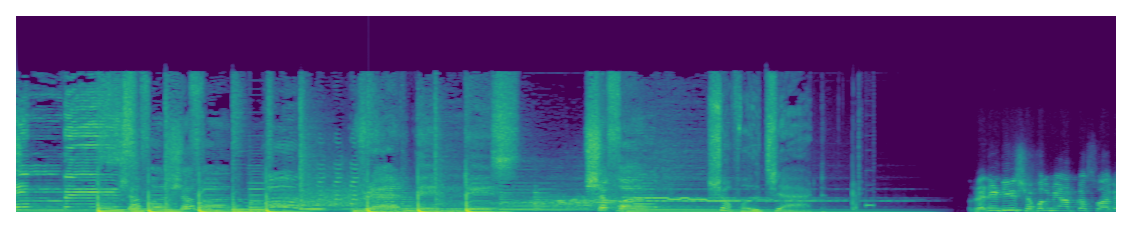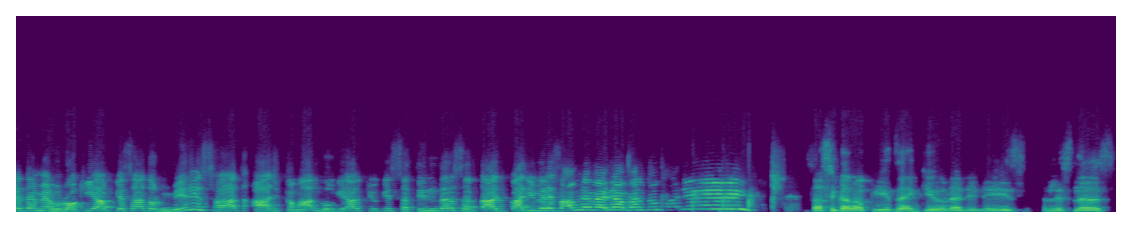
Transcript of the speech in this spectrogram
Indies. Shuffle, shuffle. Oh. Red Indies. Shuffle. Shuffle Chat. Red Indies Shuffle में आपका स्वागत है। मैं हूँ रॉकी आपके साथ और मेरे साथ आज कमाल हो गया क्योंकि सतिंदर सरताज पाजी मेरे सामने बैठे हैं। वेलकम पाजी। सत Rocky thank you Red Indies listeners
